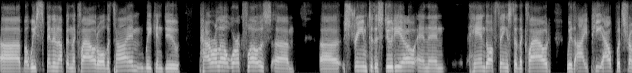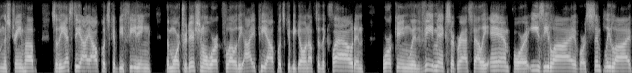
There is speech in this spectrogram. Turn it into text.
uh, but we spin it up in the cloud all the time. We can do parallel workflows, um, uh, stream to the studio, and then hand off things to the cloud with IP outputs from the Stream Hub. So the SDI outputs could be feeding the more traditional workflow. The IP outputs could be going up to the cloud and working with vMix or Grass Valley AMPP or Easy Live or Simply Live,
